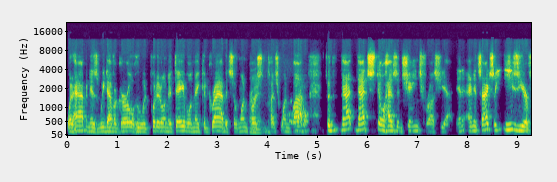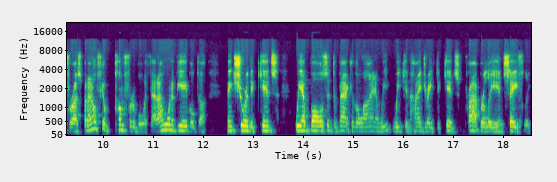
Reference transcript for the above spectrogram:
what happened is we'd have a girl who would put it on the table and they could grab it so one person right. touched one bottle so that that still hasn't changed for us yet and, and it's actually easier for us but i don't feel comfortable with that i want to be able to make sure the kids we have balls at the back of the line and we we can hydrate the kids properly and safely.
